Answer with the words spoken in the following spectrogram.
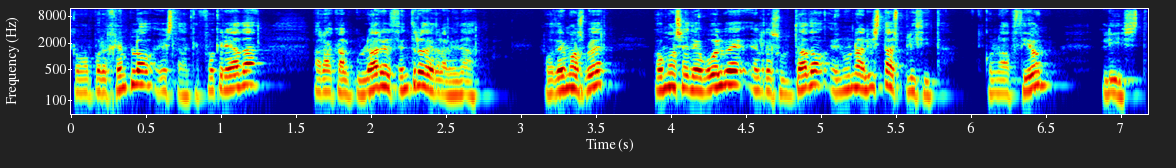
como por ejemplo esta, que fue creada para calcular el centro de gravedad. Podemos ver cómo se devuelve el resultado en una lista explícita, con la opción list.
